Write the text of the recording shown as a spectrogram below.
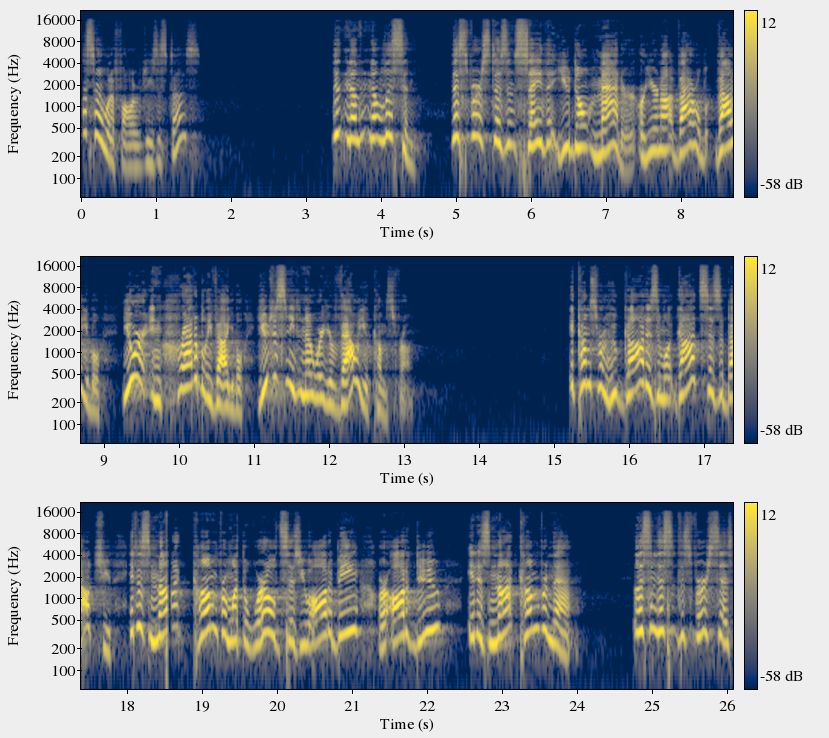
That's not what a follower of Jesus does. Now, now listen, this verse doesn't say that you don't matter or you're not valuable. You are incredibly valuable. You just need to know where your value comes from. It comes from who God is and what God says about you. It does not come from what the world says you ought to be or ought to do. It does not come from that. Listen, this, this verse says,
